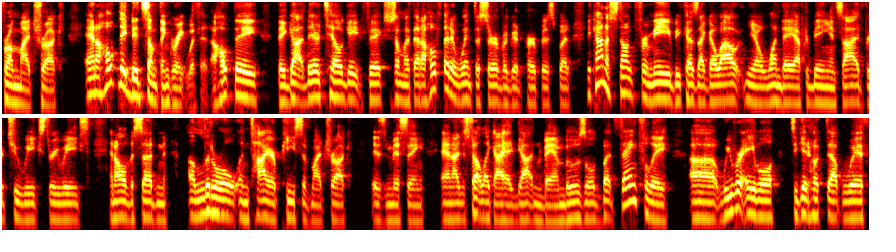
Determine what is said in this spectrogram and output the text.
from my truck and i hope they did something great with it. I hope they they got their tailgate fixed or something like that. I hope that it went to serve a good purpose but it kind of stunk for me because i go out you know one day after being inside for two weeks three weeks and all of a sudden a literal entire piece of my truck is missing and i just felt like i had gotten bamboozled. But thankfully uh, we were able to get hooked up with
